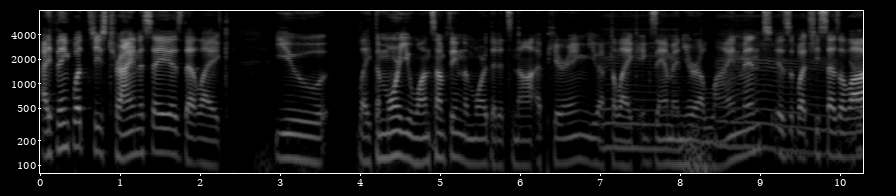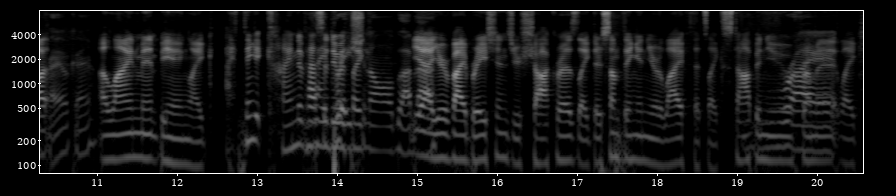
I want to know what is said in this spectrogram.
I think what she's trying to say is that, like, you, like, the more you want something, the more that it's not appearing. You have to, like, examine your alignment, is what she says a lot. okay okay Alignment being, like, I think it kind of has to do with, like, vibrational blah blah yeah, your vibrations, your chakras. Like, there's something in your life that's, like, stopping you from Right. it. Like,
